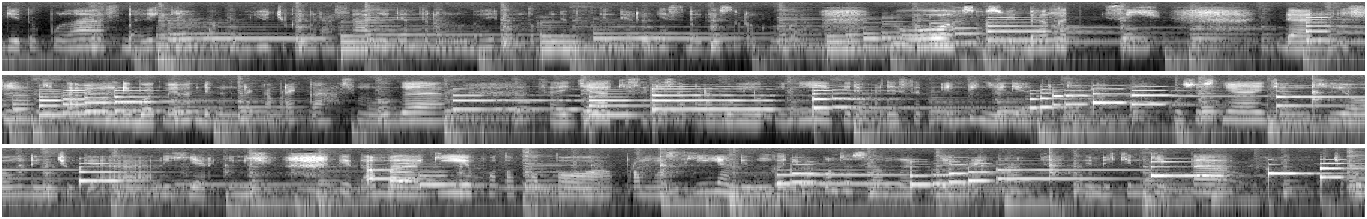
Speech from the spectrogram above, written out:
begitu pula sebaliknya Pak Gumiho juga merasa Lidam terlalu baik untuk mendapatkan dirinya sebagai seorang rubah duh so sweet banget sih. Dan kita memang dibuat mewek dengan mereka-mereka. Semoga saja kisah-kisah para Gumyo ini tidak ada set ending ya di antara kita. Khususnya Jang Kyung dan juga Lee Hyar ini. Ditambah lagi foto-foto promosi yang diunggah di akun sosial media mereka. Yang bikin kita cukup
